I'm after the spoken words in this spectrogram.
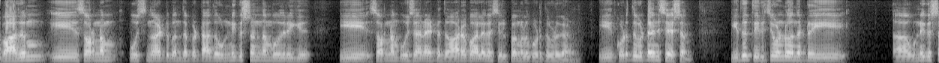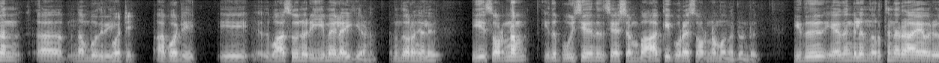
അപ്പോൾ അതും ഈ സ്വർണം പൂശുന്നതുമായിട്ട് ബന്ധപ്പെട്ട് അത് ഉണ്ണികൃഷ്ണൻ നമ്പൂതിരിക്ക് ഈ സ്വർണം പൂശാനായിട്ട് ദ്വാരപാലക ശില്പങ്ങൾ കൊടുത്തു വിടുകയാണ്. ഈ കൊടുത്തു വിട്ടതിന് ശേഷം ഇത് തിരിച്ചു കൊണ്ടുവന്നിട്ട് ഈ ഉണ്ണികൃഷ്ണൻ നമ്പൂതിരി പോറ്റി. ആ പോറ്റി ഈ വാസുവിന് ഒരു ഇമെയിൽ അയക്കുകയാണ്. എന്ന് പറഞ്ഞാൽ ഈ സ്വർണം ഇത് പൂശിയതിന് ശേഷം ബാക്കി കുറേ സ്വർണം വന്നിട്ടുണ്ട്. ഇത് ഏതെങ്കിലും നിർധനരായ ഒരു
